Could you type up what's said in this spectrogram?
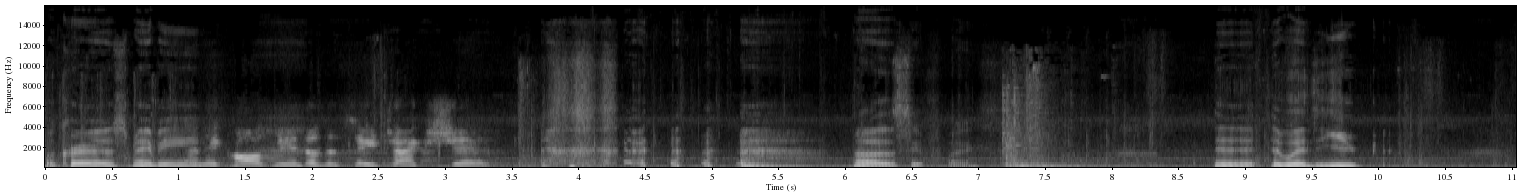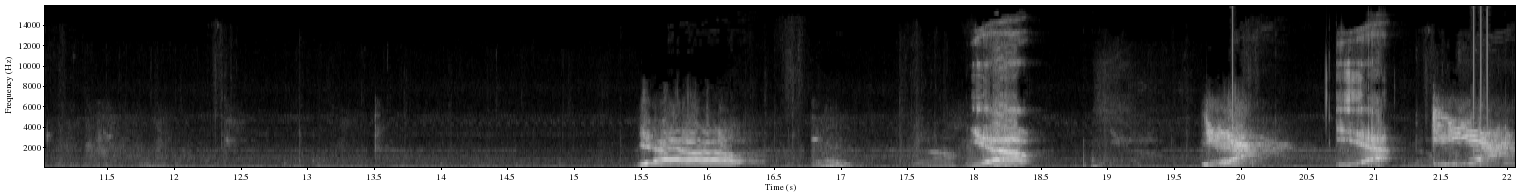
But Chris, maybe. Then he calls me and doesn't say jack shit. oh, that's too funny. It, it was you. Yeah. Yeah! Yeah. Yeah. Yeah.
